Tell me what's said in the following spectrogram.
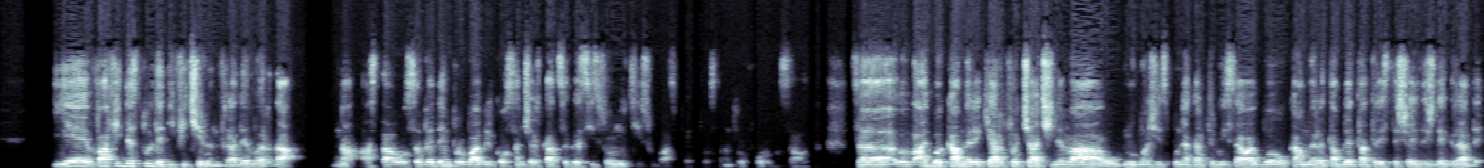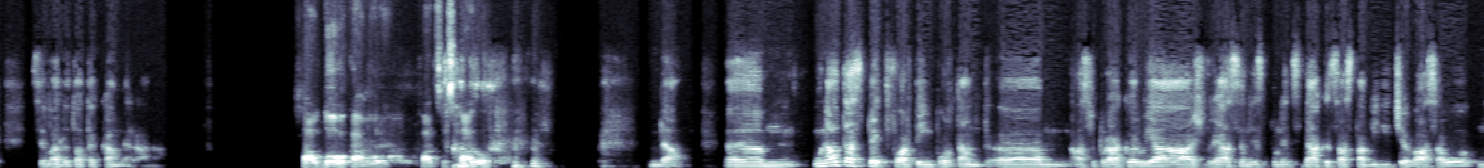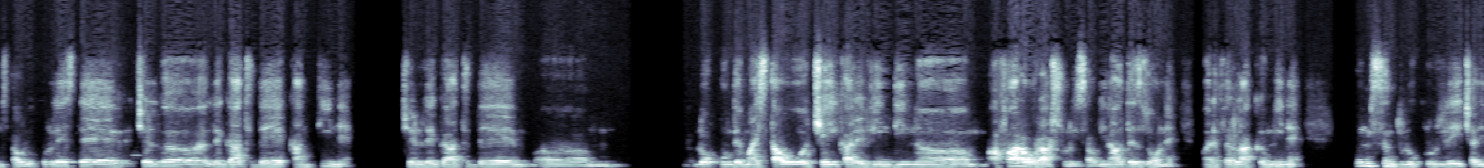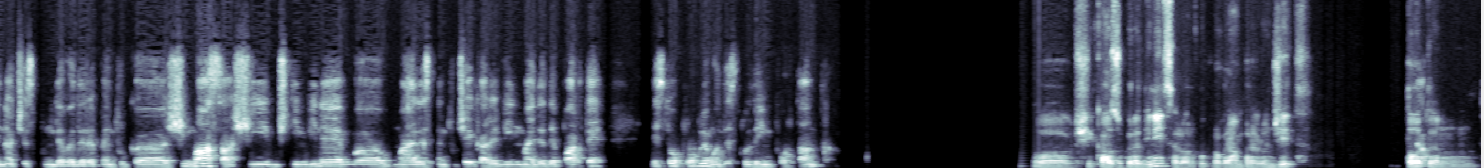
e, va fi destul de dificil, într-adevăr, da? Na, asta o să vedem, probabil că o să încercați să găsiți soluții sub aspectul ăsta, într-o formă sau alta. Să aibă camere, chiar făcea cineva o glumă și spunea că ar trebui să aibă o cameră, tableta 360 de grade, se vadă toată camera. Da? Sau două camere, față Sau două. Da. Um, un alt aspect foarte important, um, asupra căruia aș vrea să ne spuneți dacă s-a stabilit ceva sau cum stau lucrurile, este cel uh, legat de cantine, cel legat de um, loc unde mai stau cei care vin din uh, afara orașului sau din alte zone. Mă refer la cămine. Cum sunt lucrurile aici din acest punct de vedere? Pentru că și masa, și știm bine, uh, mai ales pentru cei care vin mai de departe, este o problemă destul de importantă. și cazul grădinițelor cu program prelungit. Tot da. în,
